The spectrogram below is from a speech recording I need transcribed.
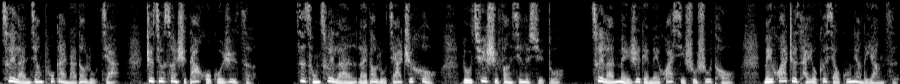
翠兰将铺盖拿到鲁家，这就算是搭伙过日子了。自从翠兰来到鲁家之后，鲁确实放心了许多。翠兰每日给梅花洗漱梳头，梅花这才有个小姑娘的样子。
